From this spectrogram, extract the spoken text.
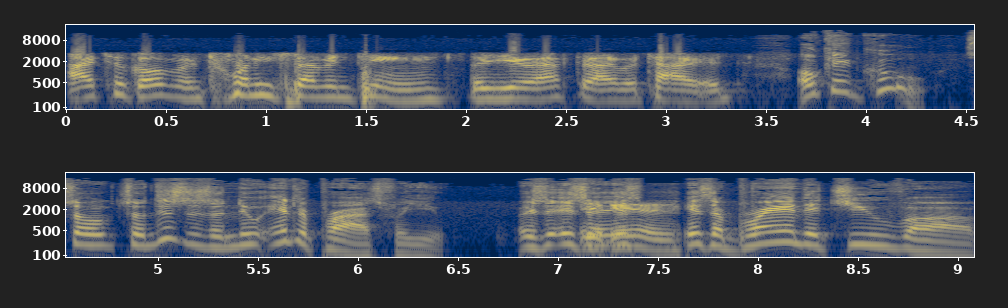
I took over in 2017, the year after I retired. Okay, cool. So so this is a new enterprise for you. It's, it's, It a, it's, it's a brand that you've uh,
